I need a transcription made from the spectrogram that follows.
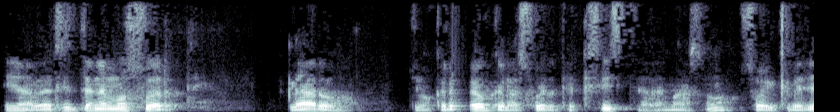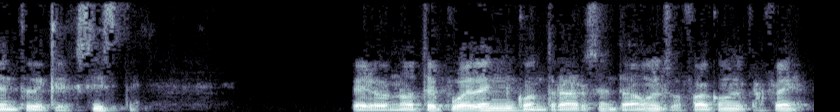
Y a ver si tenemos suerte. Claro, yo creo que la suerte existe, además, ¿no? Soy creyente de que existe. Pero no te pueden encontrar sentado en el sofá con el café.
